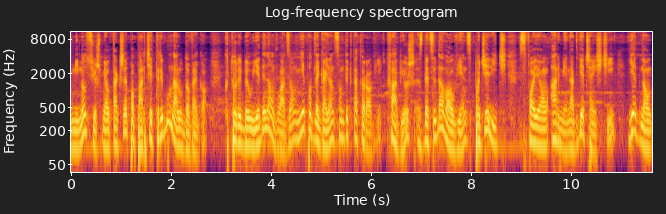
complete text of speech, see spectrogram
Minucjusz miał także poparcie Trybuna Ludowego, który był jedyną władzą niepodlegającą dyktatorowi. Fabiusz zdecydował więc podzielić swoją armię na dwie części, jedną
